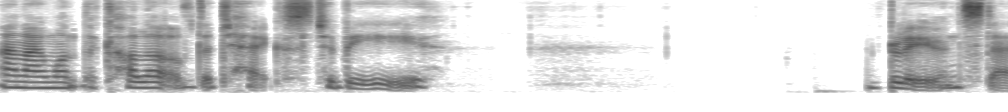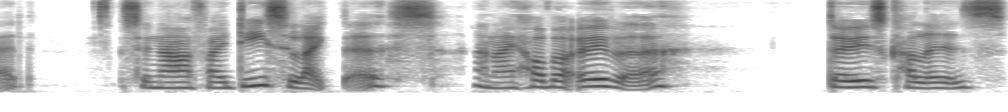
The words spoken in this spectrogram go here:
and I want the color of the text to be blue instead. So now if I deselect this and I hover over, those colours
